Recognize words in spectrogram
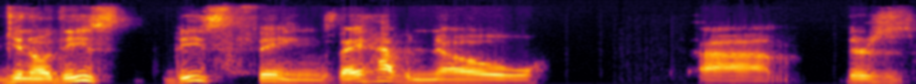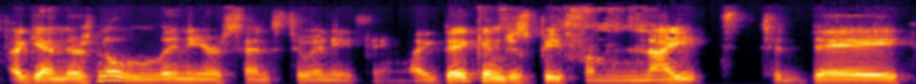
you know, these these things they have no um, there's again there's no linear sense to anything. Like they can just be from night to day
